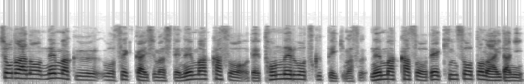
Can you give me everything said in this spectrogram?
ちょうどあの粘膜を切開しまして、粘膜下層でトンネルを作っていきます。粘膜下層で筋層との間に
